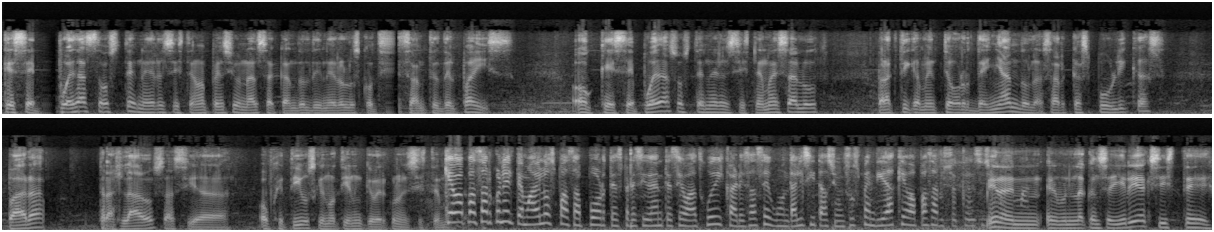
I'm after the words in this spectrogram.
Que se pueda sostener el sistema pensional sacando el dinero a los cotizantes del país. o que se pueda sostener el sistema de salud prácticamente ordeñando las arcas públicas para traslados hacia objetivos que no tienen que ver con el sistema. ¿Qué va a pasar con el tema de los pasaportes, presidente? ¿Se va a adjudicar esa segunda licitación suspendida? ¿Qué va a pasar? ¿Usted qué dice? Mira, en, en la Cancillería existe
